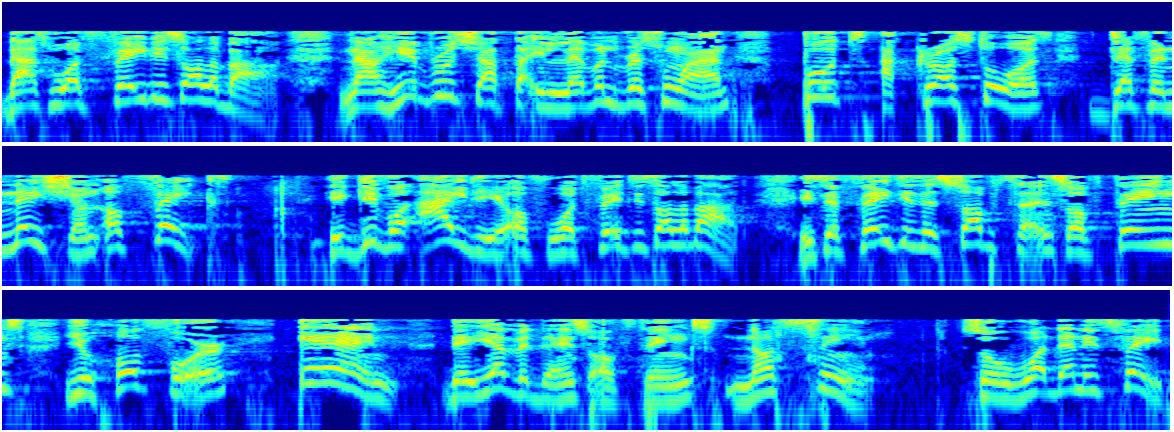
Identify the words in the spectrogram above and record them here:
That's what faith is all about. Now, Hebrews chapter 11, verse 1 puts across to us definition of faith. He gives an idea of what faith is all about. He said faith is the substance of things you hope for and the evidence of things not seen. So what then is faith?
